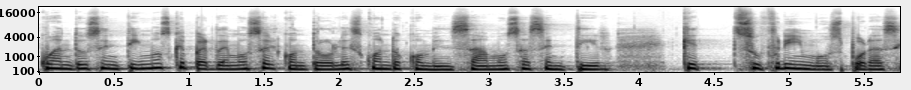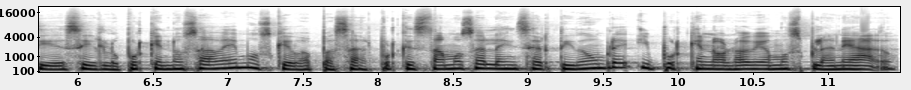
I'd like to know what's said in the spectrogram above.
cuando sentimos que perdemos el control es cuando comenzamos a sentir que sufrimos, por así decirlo, porque no sabemos qué va a pasar, porque estamos a la incertidumbre y porque no lo habíamos planeado.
